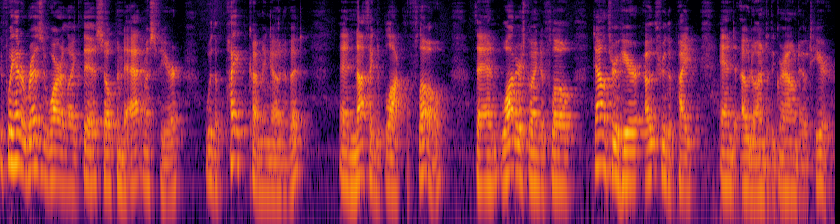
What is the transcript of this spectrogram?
If we had a reservoir like this open to atmosphere with a pipe coming out of it and nothing to block the flow, then water is going to flow down through here, out through the pipe, and out onto the ground out here.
